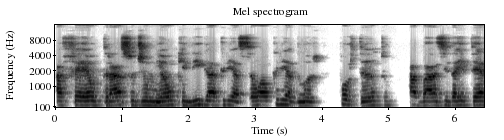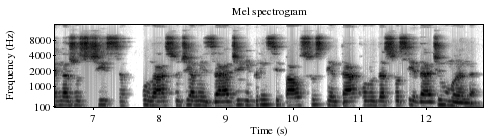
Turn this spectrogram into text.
a fé é o traço de união que liga a criação ao Criador, portanto, a base da eterna justiça, o laço de amizade e principal sustentáculo da sociedade humana.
